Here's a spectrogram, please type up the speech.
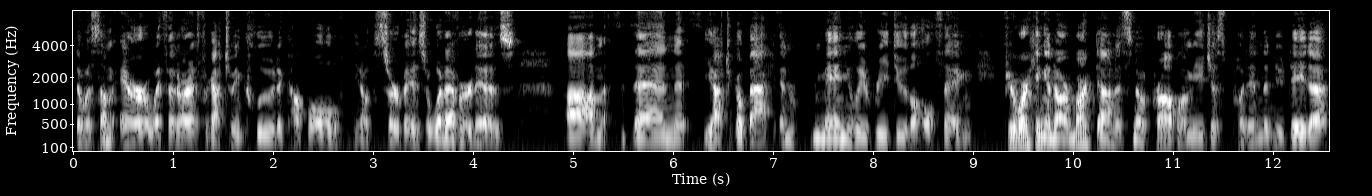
there was some error with it, or I forgot to include a couple, you know, surveys or whatever it is um, then you have to go back and manually redo the whole thing. If you're working in R Markdown, it's no problem. You just put in the new data,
